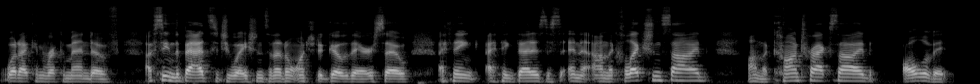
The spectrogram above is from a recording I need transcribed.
what i can recommend of i've seen the bad situations and i don't want you to go there. So i think i think that is this and on the collection side on the contract side all of it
